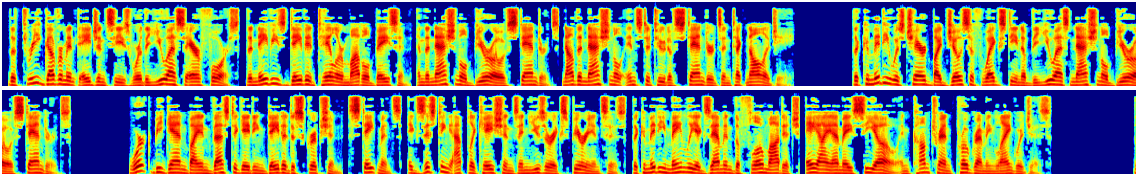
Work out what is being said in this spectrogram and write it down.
The three government agencies were the U.S. Air Force, the Navy's David Taylor Model Basin, and the National Bureau of Standards now the National Institute of Standards and Technology. The committee was chaired by Joseph Wegstein of the U.S. National Bureau of Standards. Work began by investigating data description, statements, existing applications and user experiences. The committee mainly examined the Flow-Matics, AIMACO and COMTRAN programming languages.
